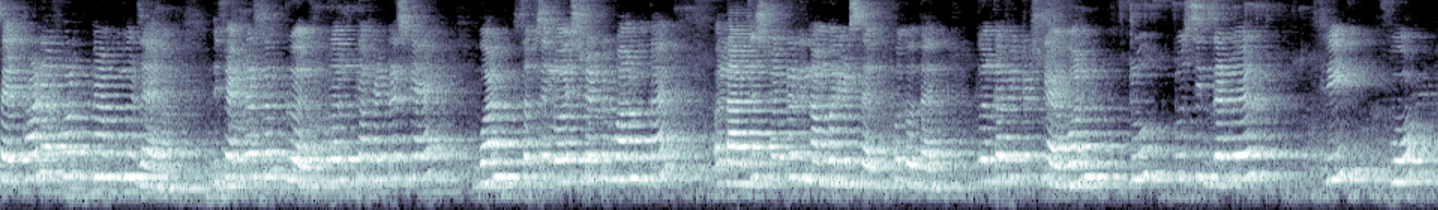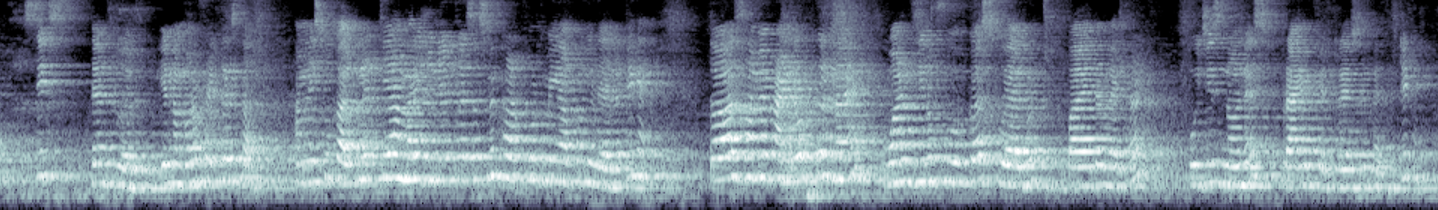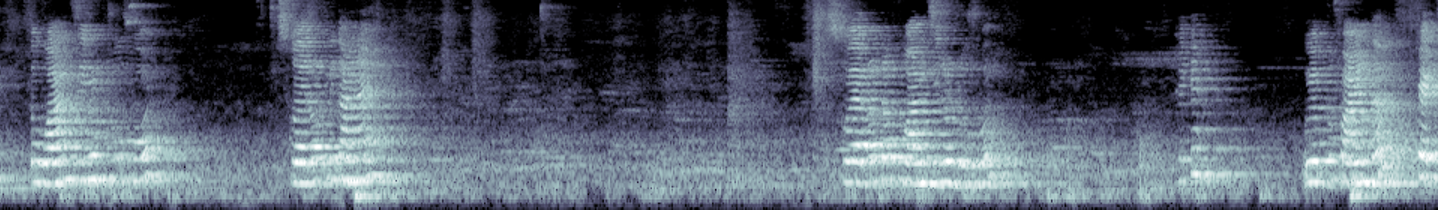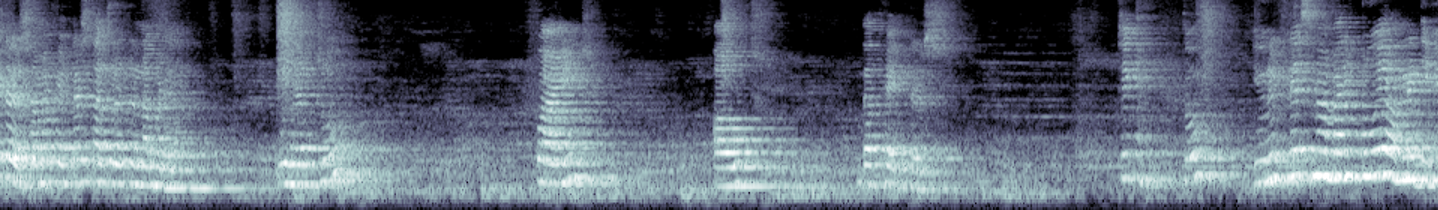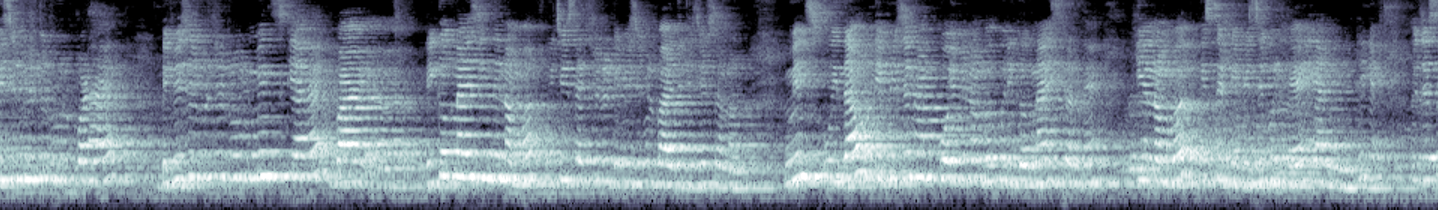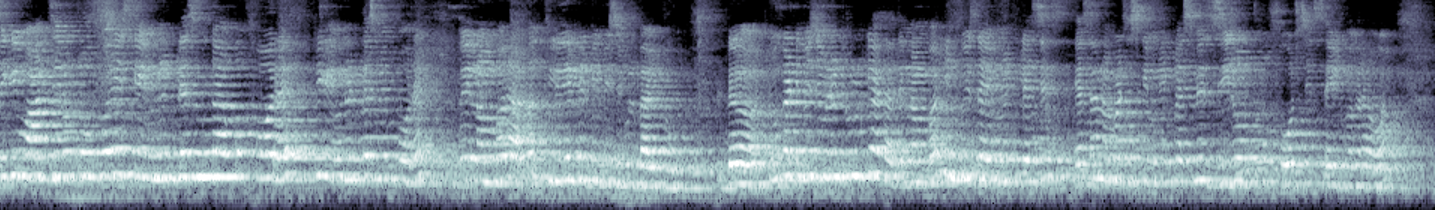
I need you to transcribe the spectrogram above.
थर्ड या फोर्थ में आपको मिल जाएगा। The factors of twelve twelve का फैक्टर्स क्या है? वन सबसे लोएस्ट फैक्टर वन होता है और लार्जेस्ट फैक्टर नंबर इटसेल्फ खुद होता है। ट्वेल्व का फैक्टर्स क्या है? One two two six twelve three four six then twelve ये नंबर ऑफ़ फैक्टर्स था। हमने इसको कैलकुलेट किया, हमारे जूनियर क्लासेस में थर्ड फोर्थ में ही आपको मिल जाएगा, ठीक है? तो आज हमें फाइंड आउट करना है 104 का square root by the method which is known as prime factorization method ठीक है? तो 1024 स्क्वायर रूट निकालना है। स्क्वायर रूट ऑफ़ 1024 ठीक है? We have to find the factors, हमें factors कैलकुलेट करना पड़ेगा। We have to find out the factors. ठीक है? तो यूनिट प्लेस में हमारी टू है, हमने डिविजिबिलिटी रूल पढ़ा है। डिविजिबिलिटी रूल मींस क्या है? By recognizing the number which is actually divisible by digits not means without division हम कोई भी नंबर को रिकॉग्नाइज करते हैं कि ये नंबर इससे डिविजिबल है या नहीं, ठीक है? तो जैसे कि वन ज़ीरो टू फोर इसके यूनिट प्लेस में आपका फोर है, ठीक है? यूनिट प्लेस में फोर है तो ये नंबर आपका क्लियरली बाय टू टू का डिविजिबिलिटी रूल क्या था? Number in which the unit places ऐसा नंबर जिसके यूनिट प्लेस में zero two four six eight वगैरह होगा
